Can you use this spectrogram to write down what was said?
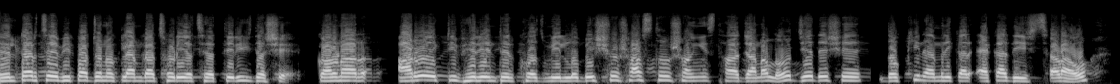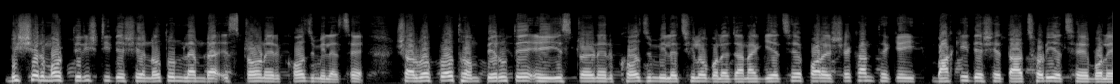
ডেল্টার চেয়ে বিপজ্জনক ল্যাম্ডা ছড়িয়েছে তিরিশ দেশে। করোনার আরও একটি ভেরিয়েন্টের খোঁজ মিলল বিশ্ব স্বাস্থ্য সংস্থা জানালো যে দেশে দক্ষিণ আমেরিকার একাধিশ ছাড়াও বিশ্বের মোট তিরিশটি দেশে নতুন ল্যাম্ডা স্ট্রনের খোঁজ মিলেছে। সর্বপ্রথম পেরুতে এই স্ট্রেনের খোঁজ মিলেছিল বলে জানা গিয়েছে, পরে সেখান থেকেই বাকি দেশে তা ছড়িয়েছে বলে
